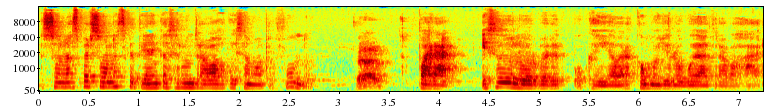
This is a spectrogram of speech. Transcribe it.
son las personas que tienen que hacer un trabajo que sea más profundo Claro. para ese dolor ver, ok, ahora cómo yo lo voy a trabajar.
